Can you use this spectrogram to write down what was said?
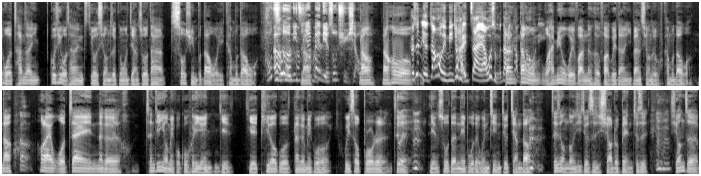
我，我常常过去我常常有使用者跟我讲说，他搜寻不到我，也看不到我，好扯，你直接被脸书取消了。然后，然后，可是你的账号明明就还在啊，为什么大家看不到你？但但我我还没有违反任何法规，但一般使用者看不到我。那嗯，后来我在那个曾经有美国国会议员也也披露过那个美国。Whistleblower 这个对，脸书的内部的文件就讲到，这种东西就是 shadow ban，就是使用者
